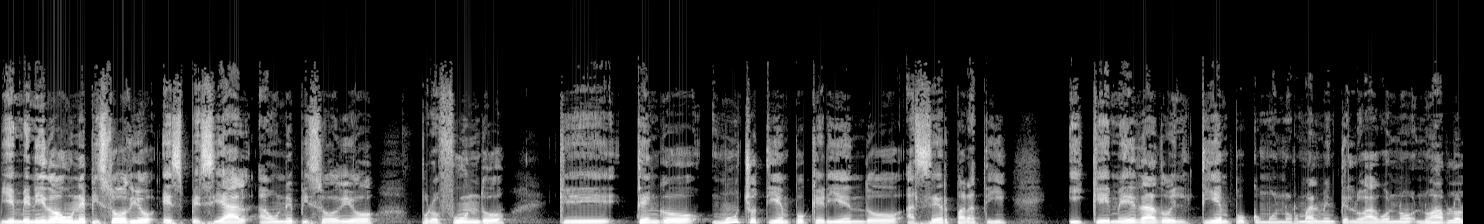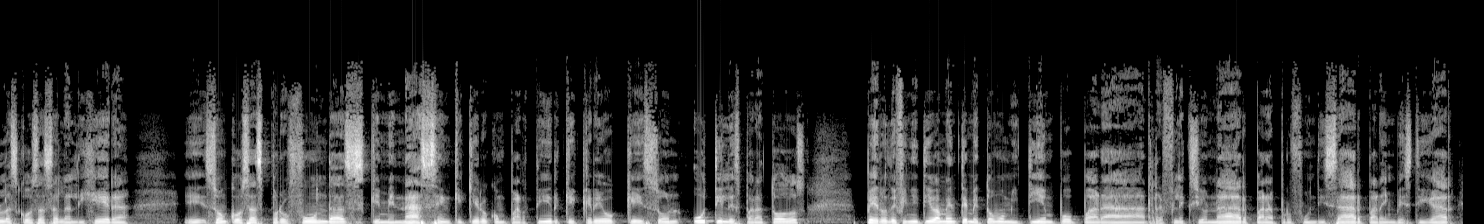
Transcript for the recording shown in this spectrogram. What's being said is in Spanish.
Bienvenido a un episodio especial, a un episodio profundo que tengo mucho tiempo queriendo hacer para ti y que me he dado el tiempo como normalmente lo hago. No, no hablo las cosas a la ligera. Eh, son cosas profundas que me nacen, que quiero compartir, que creo que son útiles para todos, pero definitivamente me tomo mi tiempo para reflexionar, para profundizar, para investigar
